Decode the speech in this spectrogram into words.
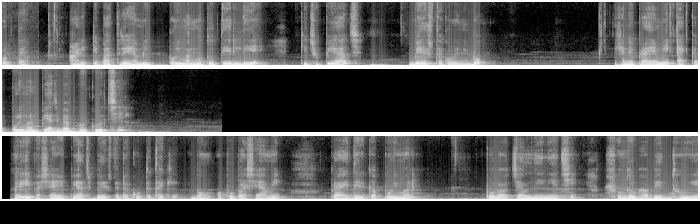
করতে। আরেকটি পাত্রে আমি পরিমাণ মতো তেল দিয়ে কিছু পেঁয়াজ বেরেস্তা করে নিব। এখানে প্রায় আমি এক কাপ পরিমাণ পেঁয়াজ ব্যবহার করেছি। আর এই পাশে আমি পেঁয়াজ বেরেস্তাটা করতে থাকি এবং অপর পাশে আমি প্রায় দেড় কাপ পরিমাণ পোলাও চাল নিয়ে নিয়েছি। সুন্দরভাবে ধুয়ে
